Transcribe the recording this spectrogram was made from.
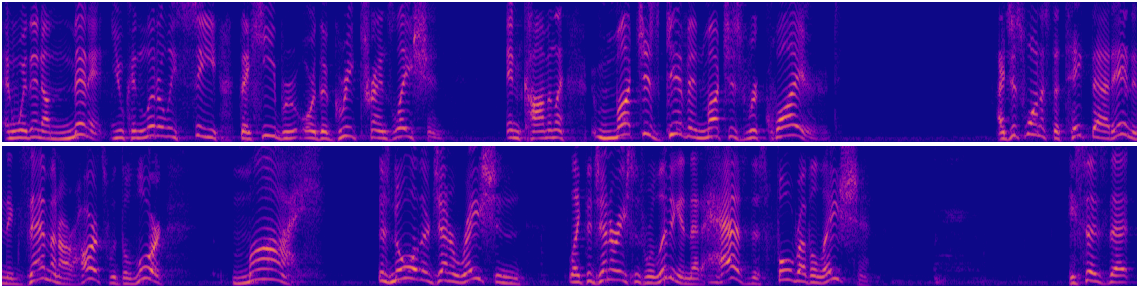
and within a minute, you can literally see the Hebrew or the Greek translation in common language. Much is given, much is required. I just want us to take that in and examine our hearts with the Lord. My, there's no other generation like the generations we're living in that has this full revelation. He says that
